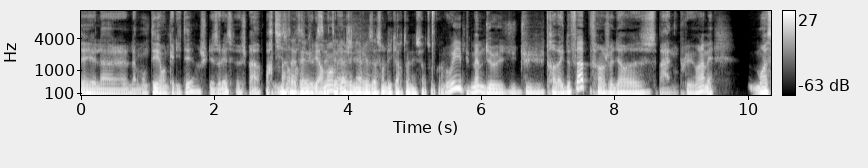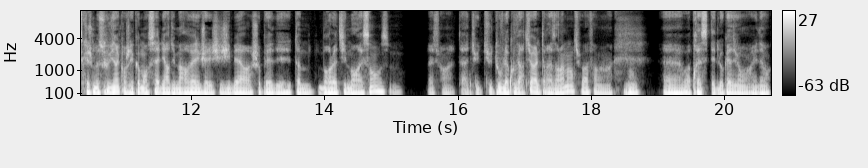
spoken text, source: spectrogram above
et la, la montée en qualité, hein, je suis désolé, je suis pas partisan Bah, particulièrement, C'était mais la généralisation du cartonné surtout. Quoi. Oui, puis même du, du, du travail de Fab. Enfin, je veux dire, euh, c'est pas non plus, voilà, mais moi, ce que je me souviens quand j'ai commencé à lire du Marvel et que j'allais chez Gibert choper des tomes relativement récents, enfin, tu, tu t'ouvres la couverture, elle te reste dans la main, tu vois. Enfin, euh, ou après, c'était de l'occasion, hein, évidemment.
